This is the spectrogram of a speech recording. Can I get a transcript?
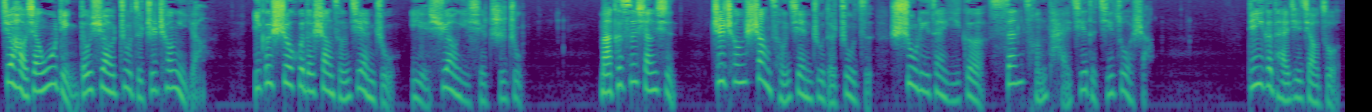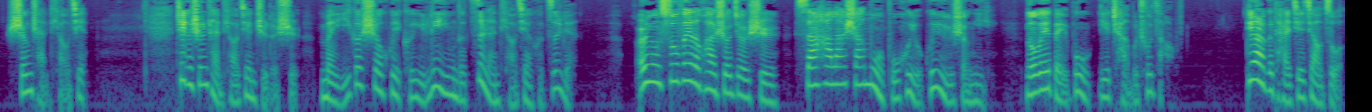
就好像屋顶都需要柱子支撑一样，一个社会的上层建筑也需要一些支柱。马克思相信，支撑上层建筑的柱子竖立在一个三层台阶的基座上。第一个台阶叫做生产条件，这个生产条件指的是每一个社会可以利用的自然条件和资源，而用苏菲的话说，就是撒哈拉沙漠不会有鲑鱼生意，挪威北部也产不出枣。第二个台阶叫做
